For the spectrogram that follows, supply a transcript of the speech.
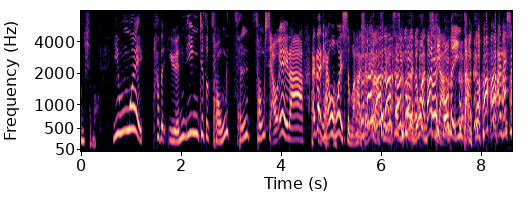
为什么？因为他的原因就是从从从小 A 啦。哎，那你还问为什么哈？小 A 老师 你自己根本就忘记了。提供的音档啊，你是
